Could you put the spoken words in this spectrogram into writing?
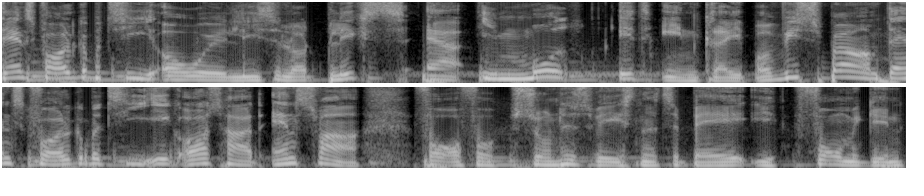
Dansk Folkeparti og øh, Liselot Blix er imod et indgreb, og vi spørger, om Dansk Folkeparti ikke også har et ansvar for at få sundhedsvæsenet tilbage i form igen.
